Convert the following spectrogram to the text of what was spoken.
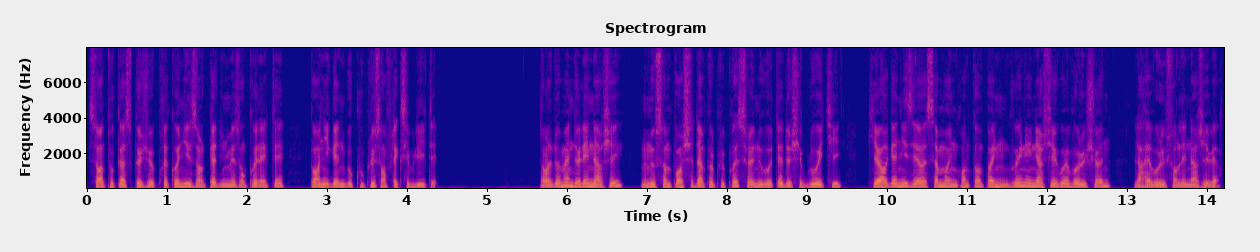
C'est en tout cas ce que je préconise dans le cas d'une maison connectée, car on y gagne beaucoup plus en flexibilité. Dans le domaine de l'énergie, nous nous sommes penchés d'un peu plus près sur les nouveautés de chez Blue Yeti qui a organisé récemment une grande campagne Green Energy Revolution, la révolution de l'énergie verte.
